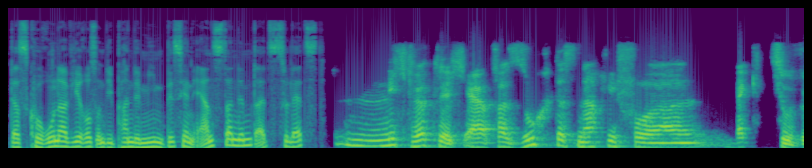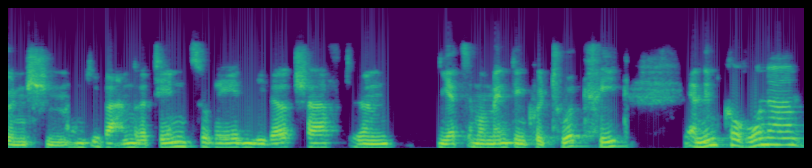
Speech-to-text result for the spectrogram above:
das Coronavirus und die Pandemie ein bisschen ernster nimmt als zuletzt? Nicht wirklich. Er versucht es nach wie vor wegzuwünschen und über andere Themen zu reden, die Wirtschaft, ähm, jetzt im Moment den Kulturkrieg. Er nimmt Corona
